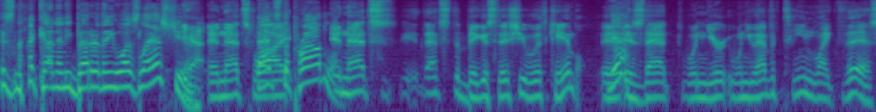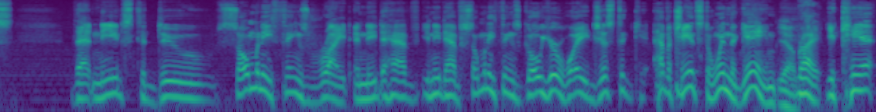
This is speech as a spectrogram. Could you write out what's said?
has not gotten any better than he was last year. Yeah, and that's why That's the problem. and that's that's the biggest issue with Campbell i- Yeah. is that when you're when you have a team like this that needs to do so many things right and need to have you need to have so many things go your way just to have a chance to win the game. Yeah. Right. You can't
